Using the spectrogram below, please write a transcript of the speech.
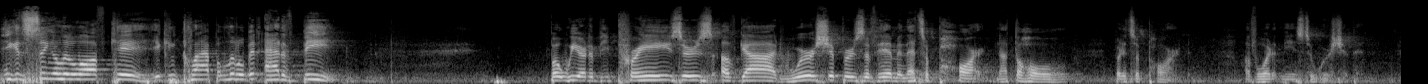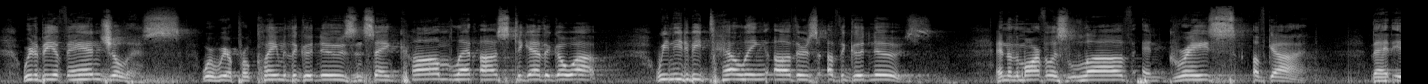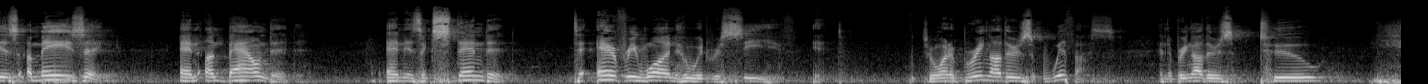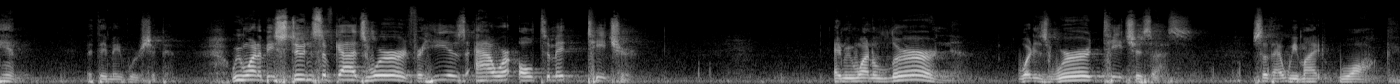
You can sing a little off key. You can clap a little bit out of beat. But we are to be praisers of God, worshipers of Him, and that's a part, not the whole, but it's a part of what it means to worship Him. We're to be evangelists, where we are proclaiming the good news and saying, Come, let us together go up. We need to be telling others of the good news and of the marvelous love and grace of God that is amazing and unbounded and is extended to everyone who would receive it. So we want to bring others with us and to bring others to Him that they may worship Him. We want to be students of God's Word, for He is our ultimate teacher. And we want to learn what His Word teaches us so that we might walk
